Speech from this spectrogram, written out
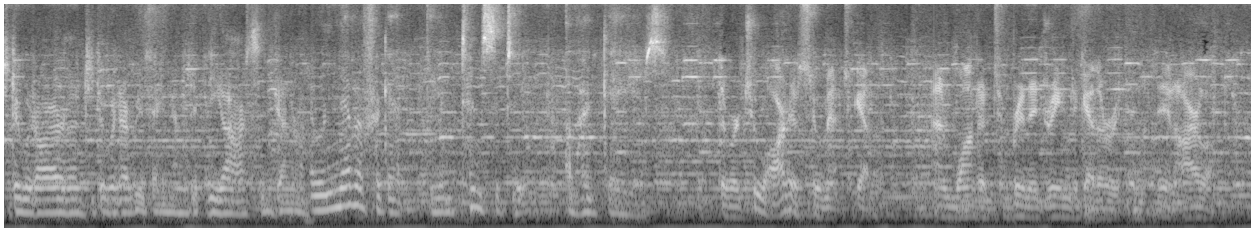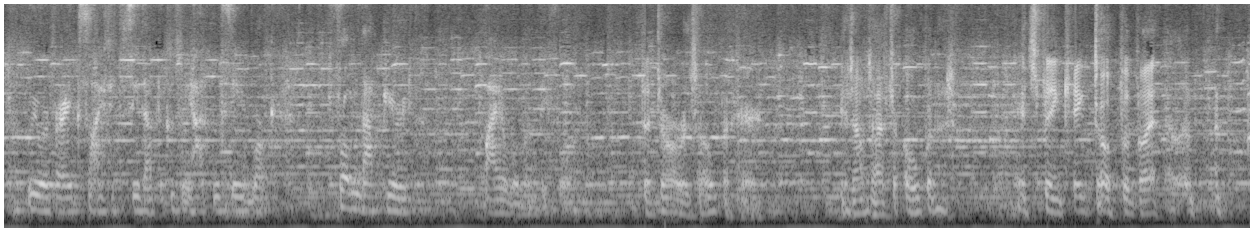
to do with Ireland, to do with everything and the, the arts in general. I will never forget the intensity of her gaze. There were two artists who met together and wanted to bring a dream together in, in Ireland. We were very excited to see that because we hadn't seen work from that period by a woman before. The door is open here. You don't have to open it. It's being kicked open by Helen.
